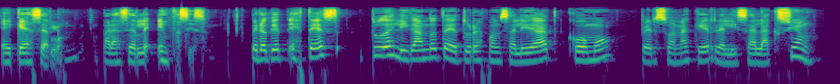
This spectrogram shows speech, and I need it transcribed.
Hay que hacerlo para hacerle énfasis. Pero que estés tú desligándote de tu responsabilidad como persona que realiza la acción.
